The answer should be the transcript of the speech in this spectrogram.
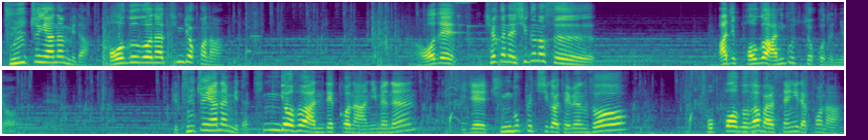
둘 중에 하나입니다 버그거나 튕겼거나 어제 최근에 시그너스 아직 버그 안 고쳐졌거든요 네. 둘 중에 하나입니다. 튕겨서 안 됐거나 아니면은 이제 중복 패치가 되면서 족버그가 발생이 됐거나.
